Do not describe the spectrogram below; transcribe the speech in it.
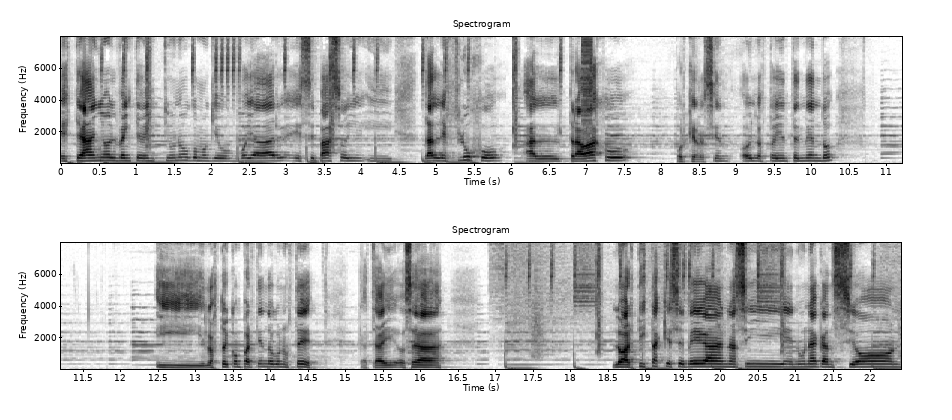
este año, el 2021, como que voy a dar ese paso y, darle flujo al trabajo, porque recién hoy lo estoy entendiendo y lo estoy compartiendo con ustedes. ¿Cachai? O sea, los artistas que se pegan así en una canción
